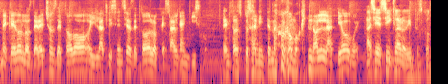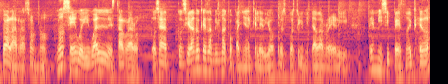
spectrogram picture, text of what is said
me quedo los derechos de todo y las licencias de todo lo que salga en disco. Entonces, pues a Nintendo como que no le latió, güey. Así es, sí, claro, y pues con toda la razón, ¿no? No sé, güey, igual está raro. O sea, considerando que es la misma compañía que le dio presupuesto ilimitado a Rare y ten mis IPs, no hay pedo.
